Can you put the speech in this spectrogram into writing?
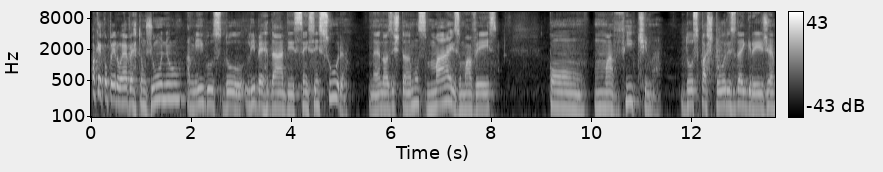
Ok, companheiro Everton Júnior, amigos do Liberdade Sem Censura, né? Nós estamos mais uma vez com uma vítima dos pastores da igreja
